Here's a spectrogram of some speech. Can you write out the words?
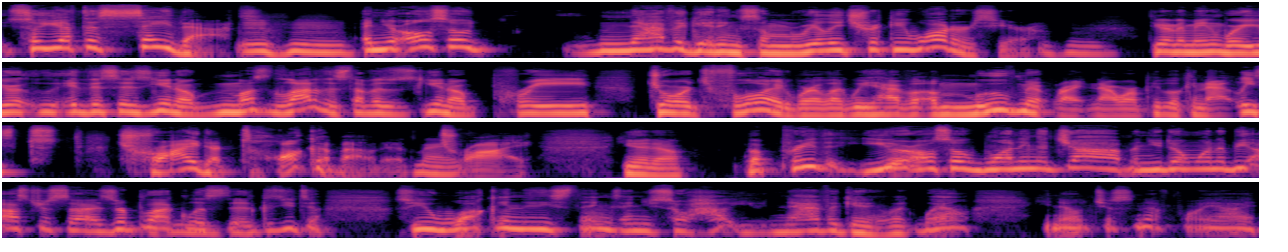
So you have to say that. hmm And you're also navigating some really tricky waters here. hmm Do you know what I mean? Where you're, this is, you know, most, a lot of this stuff is, you know, pre George Floyd, where like we have a movement right now where people can at least t- try to talk about it. Right. Try, you know. But pre, you're also wanting a job and you don't want to be ostracized or blacklisted because you. T- so you walk into these things and you so how you navigating like well you know just an FYI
